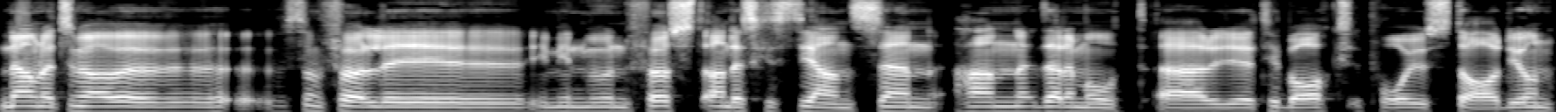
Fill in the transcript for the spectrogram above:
namnet som, jag, eh, som föll i, i min mun först, Anders Christiansen, han däremot är tillbaks på just stadion.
